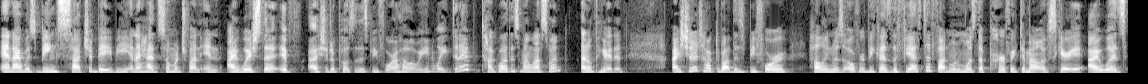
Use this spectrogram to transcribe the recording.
and I was being such a baby, and I had so much fun. And I wish that if I should have posted this before Halloween. Wait, did I talk about this in my last one? I don't think I did. I should have talked about this before Halloween was over because the Fiesta Fun one was the perfect amount of scary. I was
